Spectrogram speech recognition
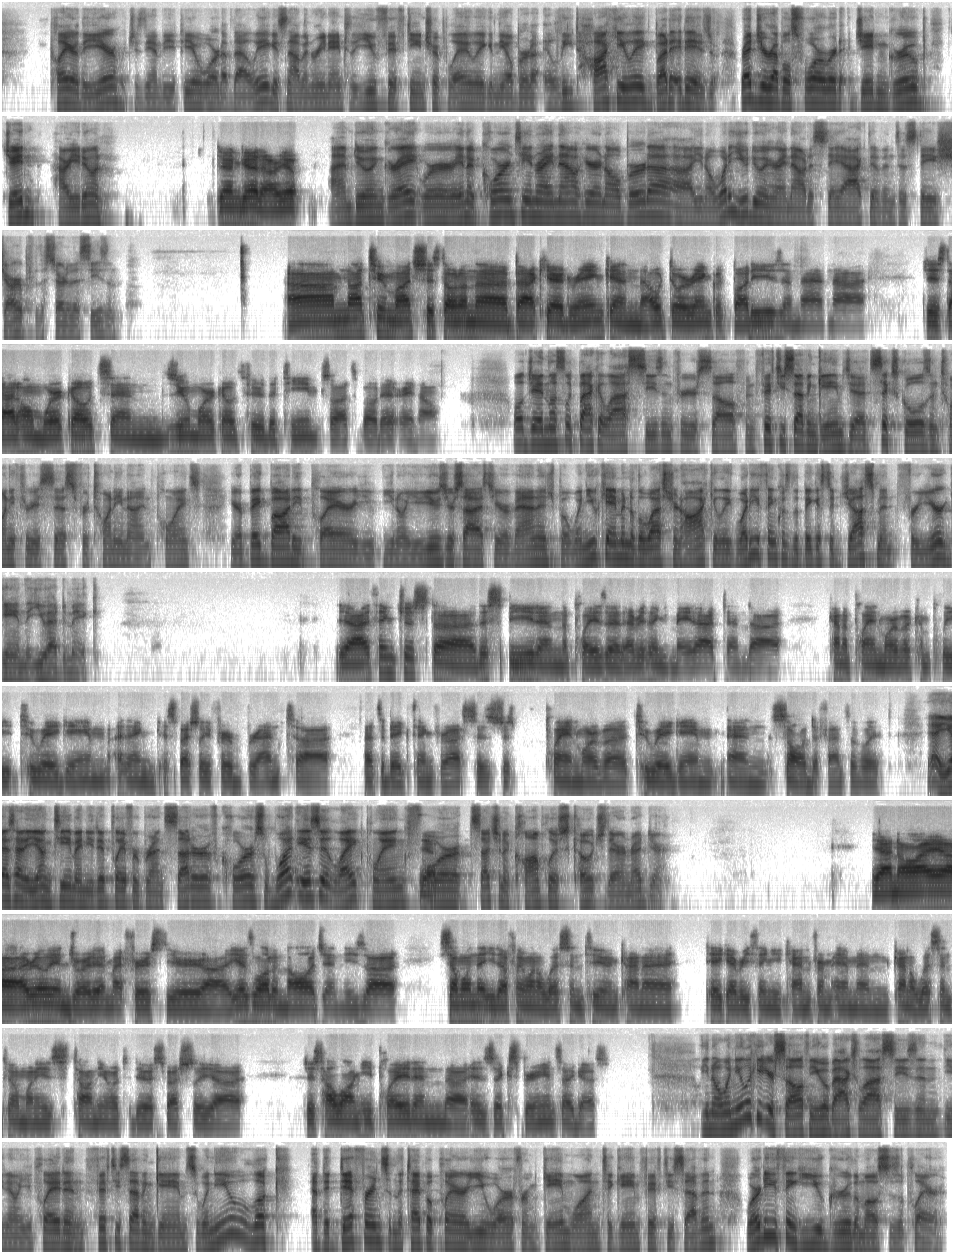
Player of the Year, which is the MVP award of that league. It's now been renamed to the U15 AAA League in the Alberta Elite Hockey League, but it is Red Deer Rebels forward Jaden Grubbe. Jaden, how are you doing? Doing good. How are you? I'm doing great. We're in a quarantine right now here in Alberta. Uh, you know, what are you doing right now to stay active and to stay sharp for the start of the season? Um, not too much. Just out on the backyard rink and outdoor rink with buddies, and then uh, just at home workouts and Zoom workouts through the team. So that's about it right now. Well, Jaden, let's look back at last season for yourself. In 57 games, you had six goals and 23 assists for 29 points. You're a big-bodied player. You you know you use your size to your advantage. But when you came into the Western Hockey League, what do you think was the biggest adjustment for your game that you had to make? Yeah, I think just uh, the speed and the plays that everything's made at, and uh, kind of playing more of a complete two way game. I think, especially for Brent, uh, that's a big thing for us is just playing more of a two way game and solid defensively. Yeah, you guys had a young team and you did play for Brent Sutter, of course. What is it like playing for yeah. such an accomplished coach there in Red Deer? Yeah, no, I uh, I really enjoyed it in my first year. Uh, he has a lot of knowledge and he's uh, someone that you definitely want to listen to and kind of take everything you can from him and kind of listen to him when he's telling you what to do, especially uh, just how long he played and uh, his experience, I guess you know, when you look at yourself and you go back to last season, you know, you played in 57 games. When you look at the difference in the type of player you were from game one to game 57, where do you think you grew the most as a player?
